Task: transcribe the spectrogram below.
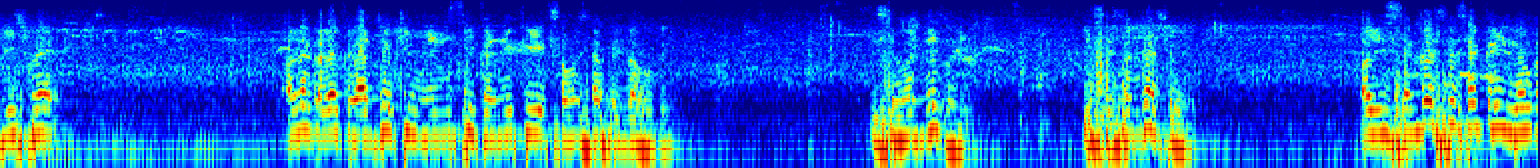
बीच में अलग अलग राज्यों की नियुक्ति करने की एक समस्या पैदा हो गई। इससे मतभेद हुई इससे संघर्ष हुए और इस संघर्ष से कई लोग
